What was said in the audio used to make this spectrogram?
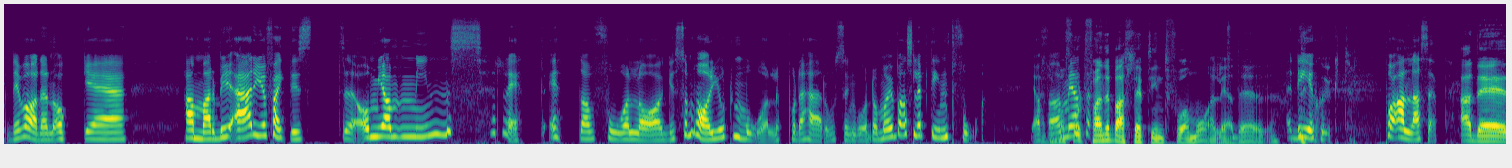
Det var den och eh, Hammarby är ju faktiskt, om jag minns rätt, ett av få lag som har gjort mål på det här Rosengård. De har ju bara släppt in två. Jag ja, de har fortfarande att... bara släppt in två mål, ja det... Det är sjukt. På alla sätt. Ja det,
